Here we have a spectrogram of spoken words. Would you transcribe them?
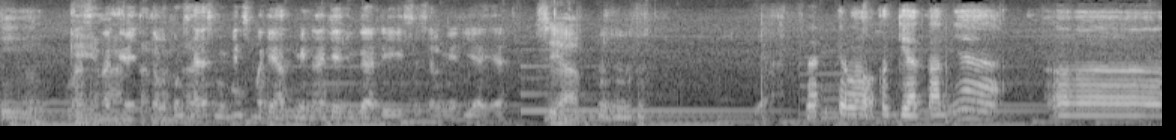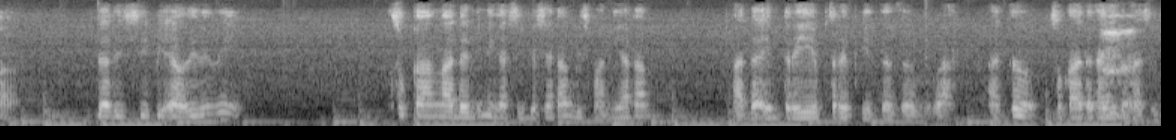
Iya. Mas Oke, sebagai mantap, walaupun mantap. saya mungkin sebagai admin aja juga di sosial media ya Siap. Nah kalau kegiatannya eh, dari CPL ini nih suka ngadain ini nggak sih? Biasanya kan Bismania kan ngadain trip trip gitu tuh bang. Nah itu suka ada kayak gitu nggak sih?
